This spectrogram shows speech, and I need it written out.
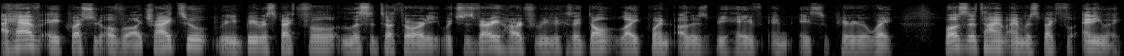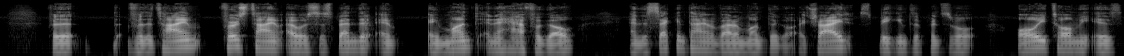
I have a question overall. I try to re- be respectful and listen to authority, which is very hard for me because I don't like when others behave in a superior way. Most of the time, I'm respectful anyway. For the for the time first time I was suspended a, a month and a half ago, and the second time about a month ago. I tried speaking to the principal. All he told me is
